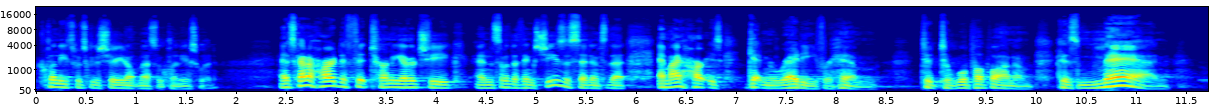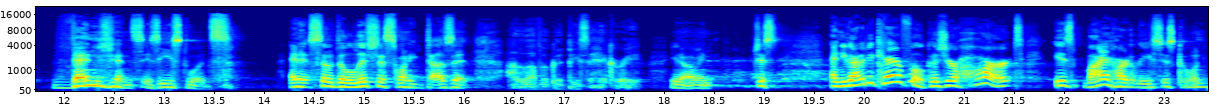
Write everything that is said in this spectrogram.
Clint Eastwood's going to show you don't mess with Clint Eastwood. And it's kind of hard to fit turning the other cheek and some of the things Jesus said into that. And my heart is getting ready for him to, to whoop up on him. Because, man, vengeance is Eastwood's. And it's so delicious when he does it. I love a good piece of hickory. You know, I mean, just, and you got to be careful because your heart is, my heart at least, is going,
